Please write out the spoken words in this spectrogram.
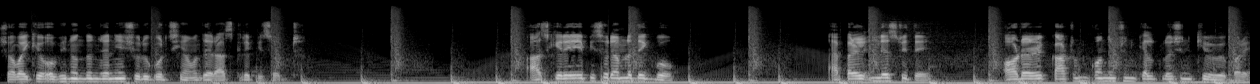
সবাইকে অভিনন্দন জানিয়ে শুরু করছি আমাদের আজকের এপিসোড আজকের এই এপিসোডে আমরা দেখব অ্যাপারেল ইন্ডাস্ট্রিতে অর্ডারের কার্টুন কনজাম্পশন ক্যালকুলেশন কীভাবে করে।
